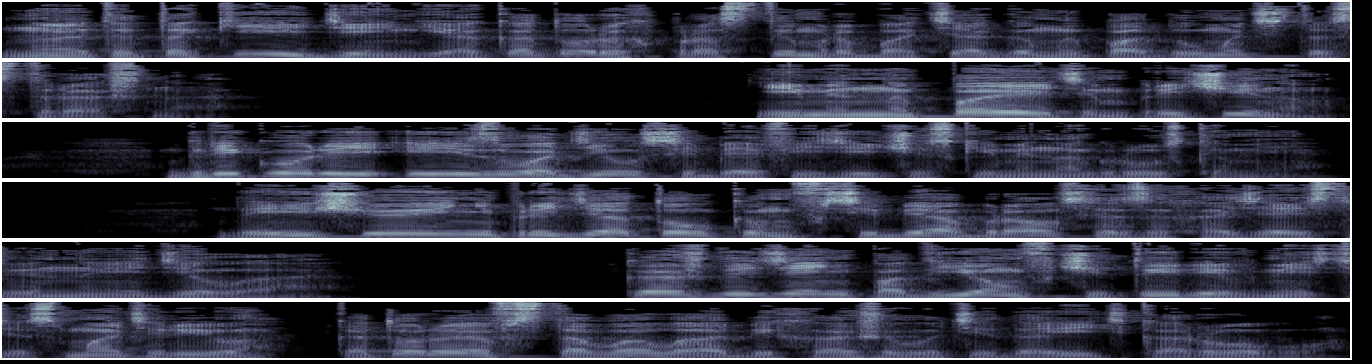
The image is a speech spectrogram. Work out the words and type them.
Но это такие деньги, о которых простым работягам и подумать-то страшно. Именно по этим причинам Григорий и изводил себя физическими нагрузками. Да еще и не придя толком в себя, брался за хозяйственные дела. Каждый день подъем в четыре вместе с матерью, которая вставала обихаживать и доить корову.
